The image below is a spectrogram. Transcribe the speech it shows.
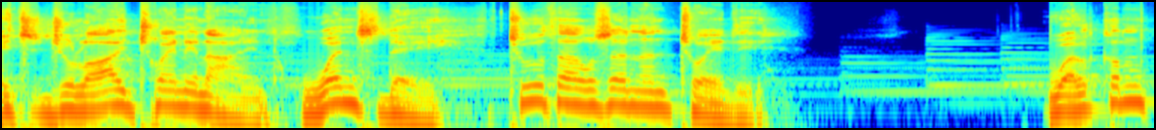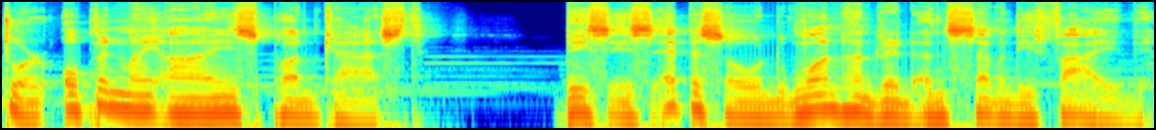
It's July 29, Wednesday, 2020. Welcome to our Open My Eyes podcast. This is episode 175.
